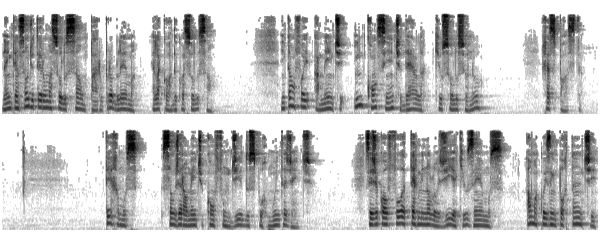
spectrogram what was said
na intenção de ter uma solução para o problema, ela acorda com a solução. Então foi a mente inconsciente dela que o solucionou? Resposta: Termos são geralmente confundidos por muita gente. Seja qual for a terminologia que usemos, há uma coisa importante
